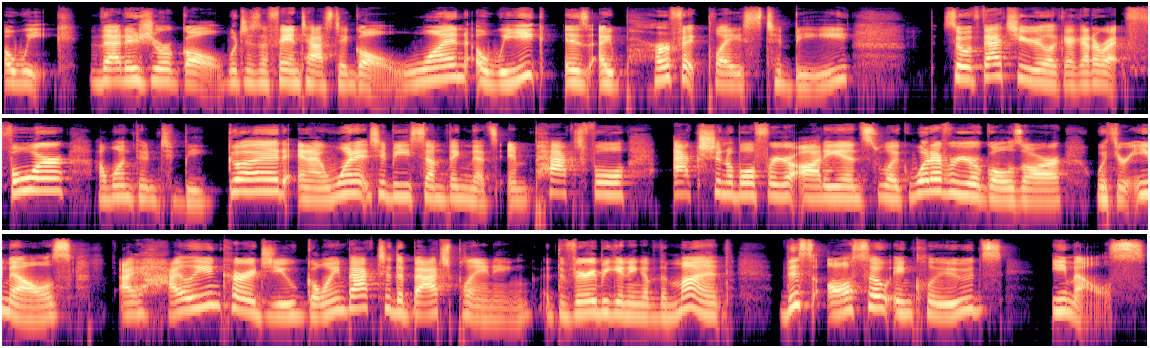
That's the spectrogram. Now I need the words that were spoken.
a week. That is your goal, which is a fantastic goal. One a week is a perfect place to be. So if that's you, you're like, I got to write four. I want them to be good and I want it to be something that's impactful, actionable for your audience, like whatever your goals are with your emails. I highly encourage you going back to the batch planning at the very beginning of the month. This also includes emails.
